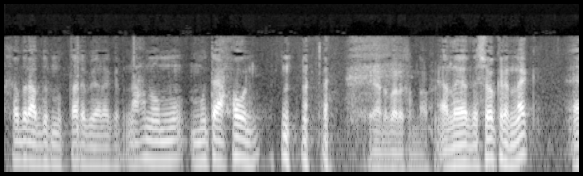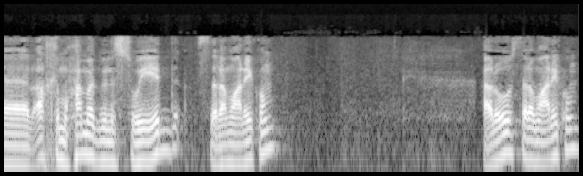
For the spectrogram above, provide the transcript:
خضر عبد المطلب يا رجل. نحن متاحون. يا رب بارك الله فيك. الله يرضى. شكرا لك. آه، الأخ محمد من السويد. السلام عليكم. ألو السلام عليكم.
